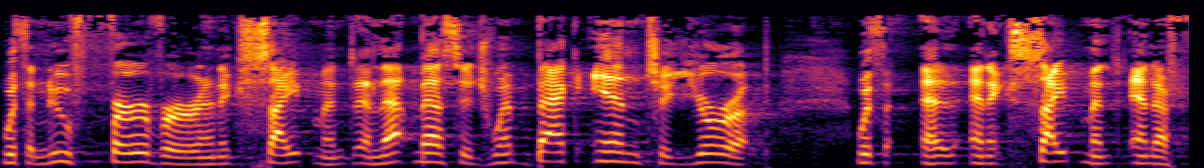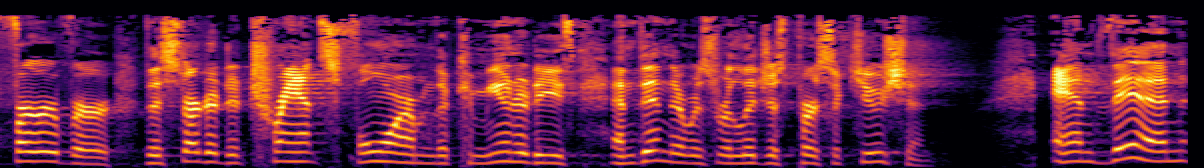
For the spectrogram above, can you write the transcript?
with a new fervor and excitement, and that message went back into Europe with a, an excitement and a fervor that started to transform the communities, and then there was religious persecution. And then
